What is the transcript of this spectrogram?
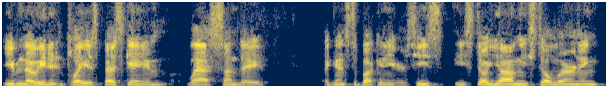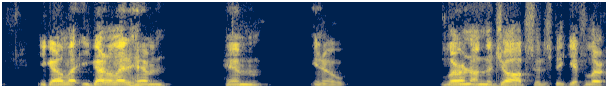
even though he didn't play his best game last Sunday against the Buccaneers. He's, he's still young. He's still learning. You gotta let, you gotta let him, him, you know, learn on the job, so to speak. You have to,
